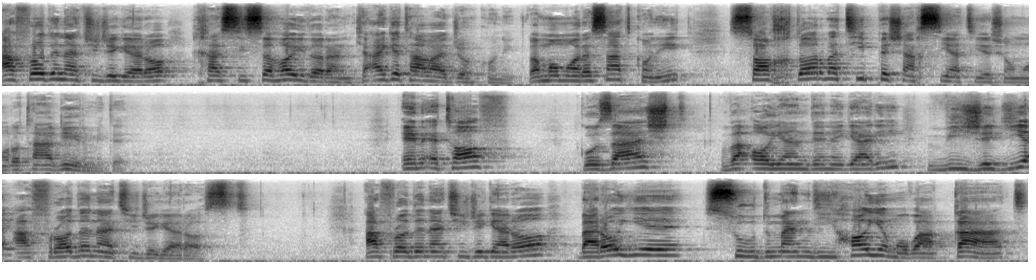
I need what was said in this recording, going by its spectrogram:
افراد نتیجه گرا خصیصه هایی دارن که اگه توجه کنید و ممارست کنید ساختار و تیپ شخصیتی شما رو تغییر میده. انعطاف گذشت و آینده نگری ویژگی افراد نتیجه گراست افراد نتیجه گرا برای سودمندی های موقت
